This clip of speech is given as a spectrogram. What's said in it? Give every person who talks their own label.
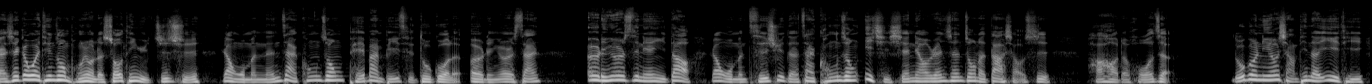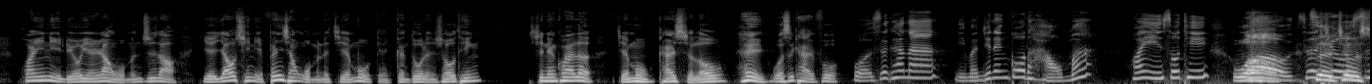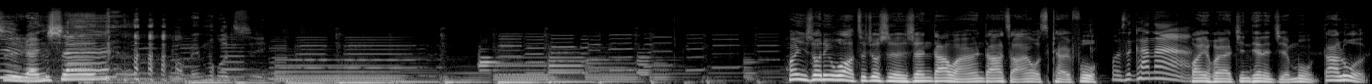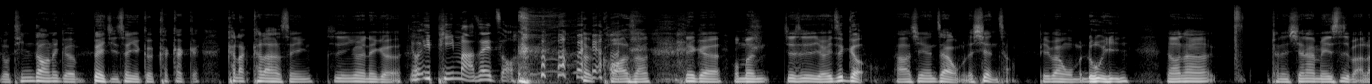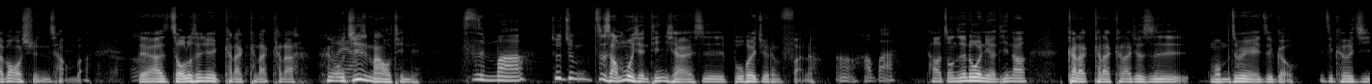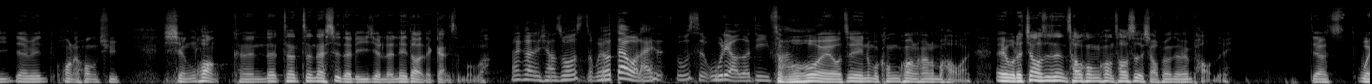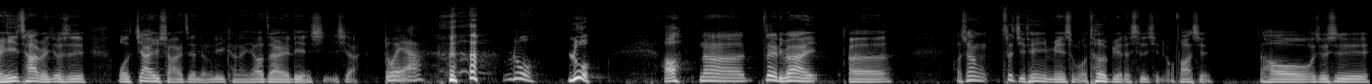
Speaker 1: 感谢各位听众朋友的收听与支持，让我们能在空中陪伴彼此度过了二零二三。二零二四年已到，让我们持续的在空中一起闲聊人生中的大小事，好好的活着。如果你有想听的议题，欢迎你留言让我们知道，也邀请你分享我们的节目给更多人收听。新年快乐！节目开始喽！嘿，我是凯富，
Speaker 2: 我是康娜，你们今天过得好吗？欢迎收听。
Speaker 1: 哇，这就是人生，好没默契。欢迎收听哇，这就是人生。大家晚安，大家早安，我是凯富，
Speaker 2: 我是康娜。
Speaker 1: 欢迎回来今天的节目。大家如果有听到那个背景声，有个咔咔咔咔啦咔啦的声音，是因为那个
Speaker 2: 有一匹马在走，
Speaker 1: 很 夸张。那个我们就是有一只狗，它现在在我们的现场陪伴我们录音，然后它可能闲来没事吧，来帮我巡场吧。对啊，走路声就咔啦咔啦咔啦，我其实蛮好听的。
Speaker 2: 是吗？
Speaker 1: 就就至少目前听起来是不会觉得很烦啊。
Speaker 2: 嗯，好吧。
Speaker 1: 好，总之，如果你有听到咔啦咔啦咔啦，就是我们这边有一只狗，一只柯基在那边晃来晃去，闲晃，可能在在正在试着理解人类到底在干什么吧。
Speaker 2: 他可能想说，怎么又带我来如此无聊的地方？
Speaker 1: 怎么会？我这里那么空旷，它那么好玩。哎、欸，我的教室真的超空旷，超适合小朋友在那边跑的、欸。对啊，唯一差别就是我驾驭小孩子的能力可能要再练习一下。
Speaker 2: 对啊，弱
Speaker 1: 弱。好，那这个礼拜呃。好像这几天也没什么特别的事情，我发现。然后就是，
